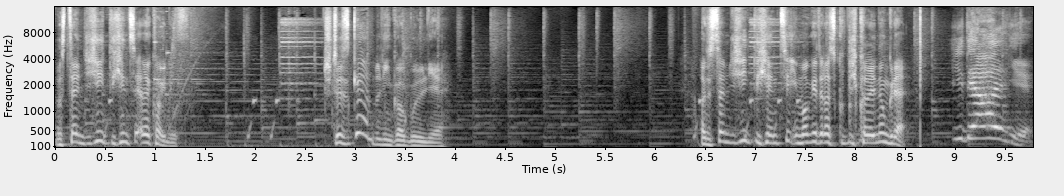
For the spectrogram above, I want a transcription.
Dostałem 10 tysięcy elekoinów. Czy to jest gambling ogólnie? Dostałem 10 tysięcy i mogę teraz kupić kolejną grę. Idealnie!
